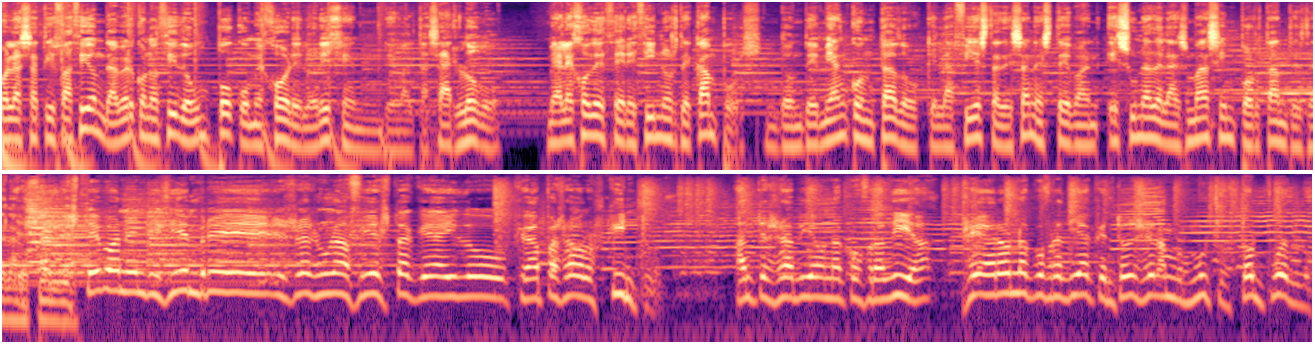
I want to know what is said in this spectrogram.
Con la satisfacción de haber conocido un poco mejor el origen de Baltasar Lobo, me alejo de Cerecinos de Campos, donde me han contado que la fiesta de San Esteban es una de las más importantes de la localidad. San Esteban en diciembre es una fiesta que ha ido, que ha pasado a los quintos. Antes había una cofradía, o sea, era una cofradía que entonces éramos muchos, todo el pueblo.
